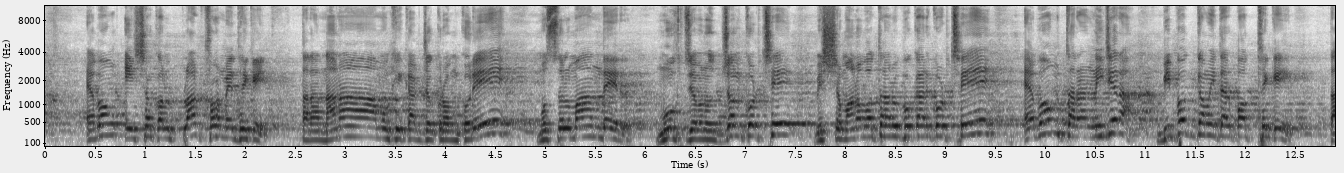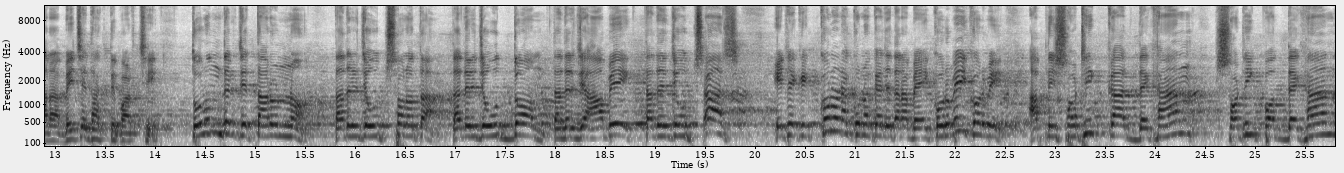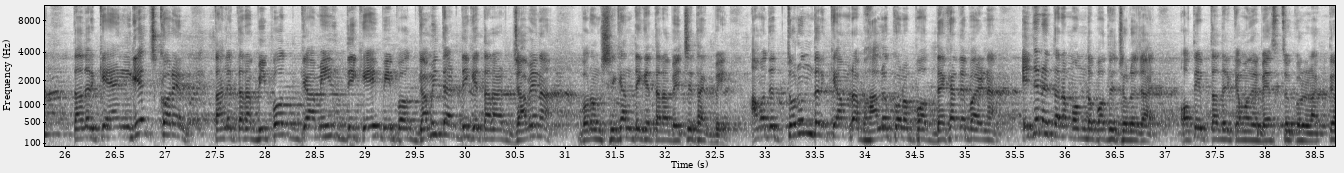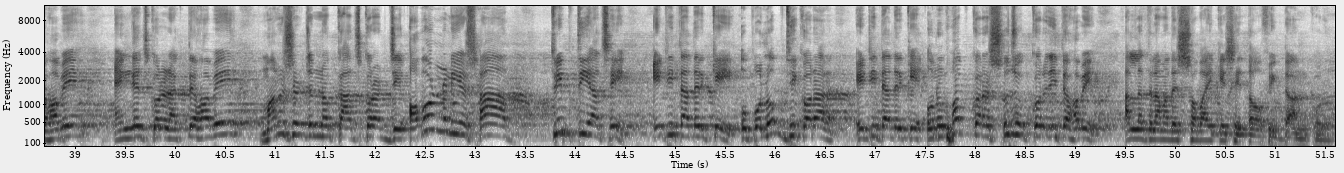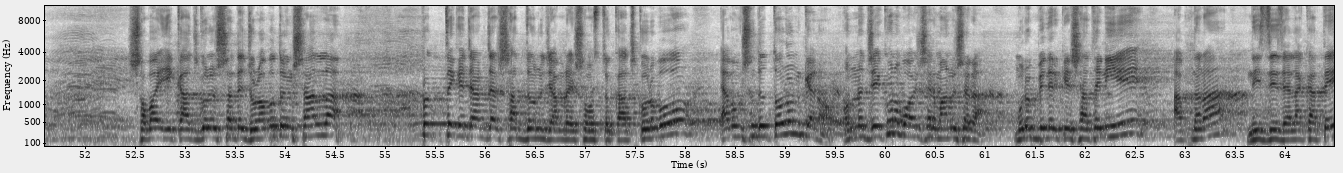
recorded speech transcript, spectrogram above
এবং এই সকল প্ল্যাটফর্মে থেকে তারা নানামুখী কার্যক্রম করে মুসলমানদের মুখ যেমন উজ্জ্বল করছে, বিশ্ব মানবতার উপকার করছে, এবং তারা নিজেরা বিপদগামিতার পথ থেকে তারা বেঁচে থাকতে পারছে। তরুণদের যে তারুণ্য, তাদের যে উচ্ছলতা, তাদের যে উদ্যম, তাদের যে আবেগ, তাদের যে উচ্ছ্বাস এটাকে কোনো না কোনো কাজে তারা ব্যয় করবেই করবে। আপনি সঠিক কাজ দেখান, সঠিক পথ দেখান, তাদেরকে এঙ্গেজ করেন, তাহলে তারা বিপদগামীর দিকে, বিপদগামিতার দিকে তারা যাবে না, বরং সেখান থেকে তারা বেঁচে থাকবে। আমাদের তরুণদেরকে আমরা ভালো কোনো পথ দেখাতে পারি না এই জন্য তারা মন্দ পথে চলে যায়। অতএব তাদেরকে আমাদের ব্যস্ত করে রাখতে হবে এঙ্গেজ করে রাখতে হবে। মানুষের জন্য কাজ করার যে অবর্ণনীয় স্বাদ, তৃপ্তি আছে এটি তাদেরকে উপলব্ধি করার, এটি তাদেরকে অনুভব করার সুযোগ করে দিতে হবে। আল্লাহ তালা আমাদের সবাইকে সেই তৌফিক দান করুন। সবাই এই কাজগুলোর সাথে জোড়াবো তো ইনশাআল্লাহ। প্রত্যেকে যার যার সাধ্য অনুযায়ী আমরা এই সমস্ত কাজ করব এবং শুধু তরুণ কেন, অন্য যে কোনো বয়সের মানুষেরা, মুরব্বীদেরকে সাথে নিয়ে আপনারা নিজ নিজ এলাকাতে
